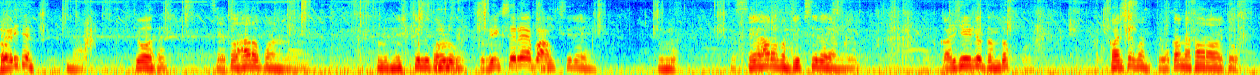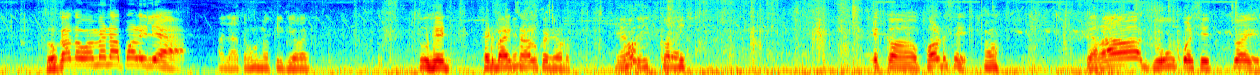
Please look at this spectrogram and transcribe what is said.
રેડી છે ને? ના. કેવો છે છે તો સારો પણ થોડું મુશ્કેલી થોડું રિક્સ રે પા રિક્સ રહે હિમો છે. સારો પણ રિક્સ રહે એમાં. કરશે એટલે ધંધો. કરશે પણ ધોકા ના ખવડાવે તો. ધોકા તો અમે ના પાડી લ્યા. એટલે આ તો હું નક્કી કહેવાય. તું હેડ. હેડ બાઈક ચાલુ કરી જ. એક ફળ છે. પેલા જોવું પડશે ચોય.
